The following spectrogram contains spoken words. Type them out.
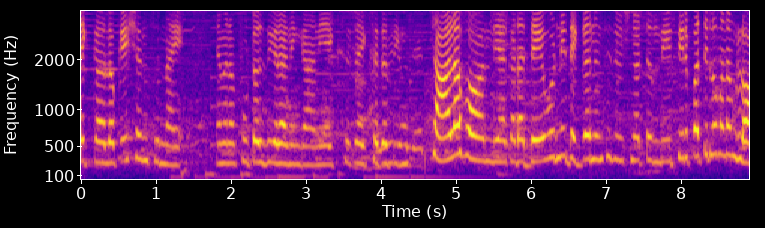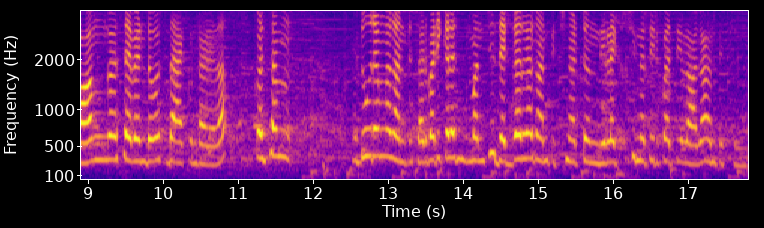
లైక్ లొకేషన్స్ ఉన్నాయి. ఏమైనా ఫొటోస్ దిగడానికి కానీ ఎక్సెట్రా ఎక్సెట్రా థింగ్స్ చాలా బాగుంది. అక్కడ దేవుడిని దగ్గర నుంచి చూసినట్టుంది. తిరుపతిలో మనం లాంగ్ సెవెన్ డోర్స్ బ్యాక్ ఉంటాడు కదా కొంచెం దూరంగా కనిపిస్తాడు. బట్ ఇక్కడ మంచి దగ్గరగా కనిపించినట్టుంది. లైక్ చిన్న తిరుపతి లాగా అనిపించింది.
